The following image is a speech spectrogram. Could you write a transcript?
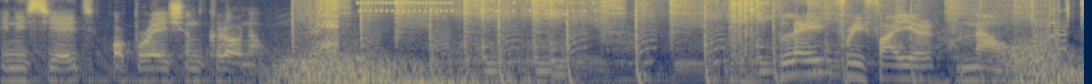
Initiate Operation Chrono. Play Free Fire now.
